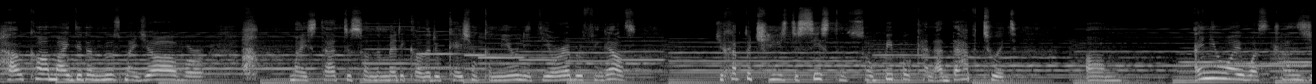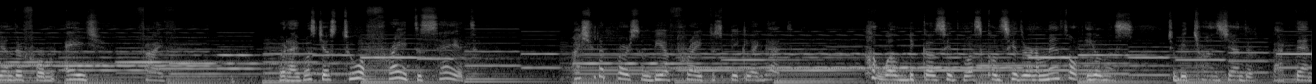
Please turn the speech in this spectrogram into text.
how come I didn't lose my job or my status on the medical education community or everything else? You have to change the system so people can adapt to it. Um, I knew I was transgender from age five, but I was just too afraid to say it. Why should a person be afraid to speak like that? Well, because it was considered a mental illness to be transgender back then.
